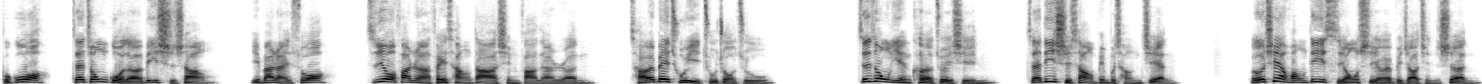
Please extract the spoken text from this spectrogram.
不过，在中国的历史上，一般来说，只有犯了非常大刑罚的人才会被处以诛九族。这种严苛的罪行在历史上并不常见，而且皇帝使用时也会比较谨慎。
